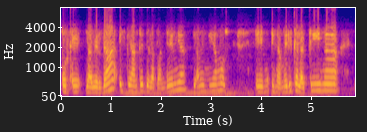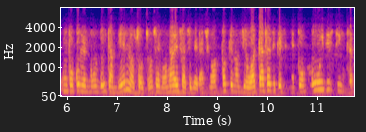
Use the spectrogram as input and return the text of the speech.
porque la verdad es que antes de la pandemia ya veníamos en, en América Latina, un poco en el mundo y también nosotros en una desaceleración porque nos llevó a tasas de crecimiento muy distintas,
